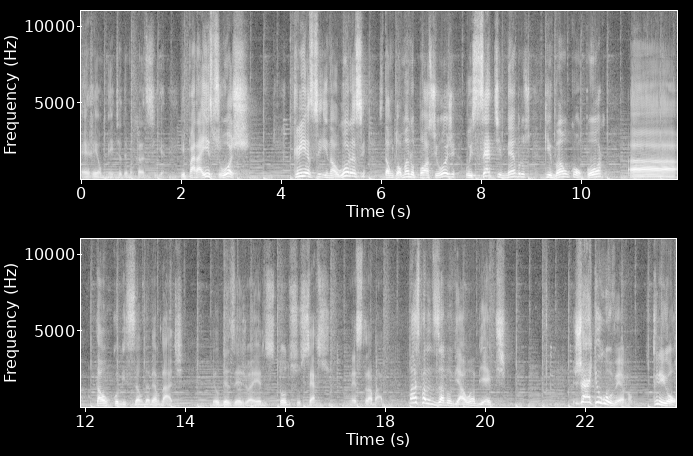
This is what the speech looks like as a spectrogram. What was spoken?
é realmente a democracia. E para isso, hoje, cria-se, inaugura-se estão tomando posse hoje os sete membros que vão compor a, tal Comissão da Verdade. Eu desejo a eles todo sucesso nesse trabalho. Mas para desanuviar o ambiente, já que o governo criou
